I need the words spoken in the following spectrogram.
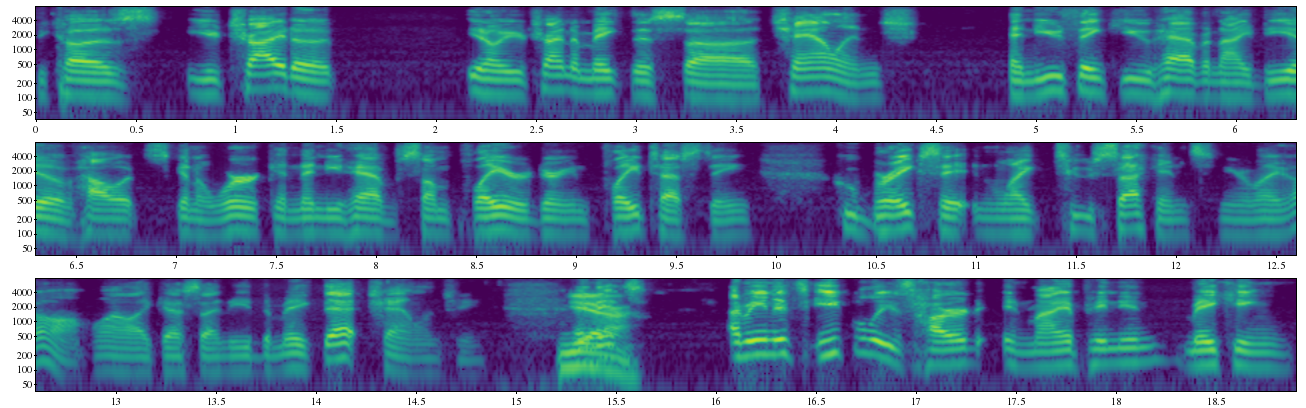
because you try to, you know, you're trying to make this uh, challenge and you think you have an idea of how it's going to work. And then you have some player during playtesting who breaks it in like two seconds. And you're like, oh, well, I guess I need to make that challenging. And Yeah. it's, I mean, it's equally as hard, in my opinion, making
